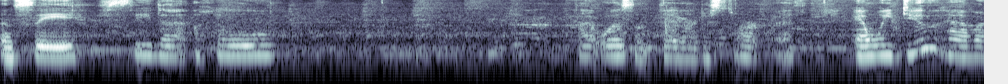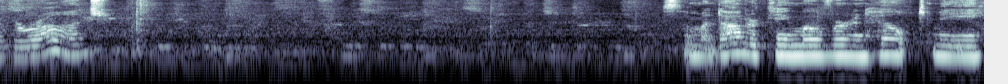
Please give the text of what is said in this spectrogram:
And see, see that hole? That wasn't there to start with. And we do have a garage. So my daughter came over and helped me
